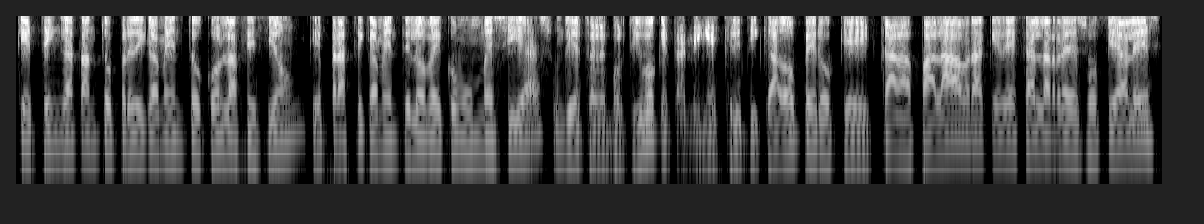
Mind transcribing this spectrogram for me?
que tenga tanto predicamento con la afición, que prácticamente lo ve como un mesías, un director deportivo que también es criticado, pero que cada palabra que deja en las redes sociales,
